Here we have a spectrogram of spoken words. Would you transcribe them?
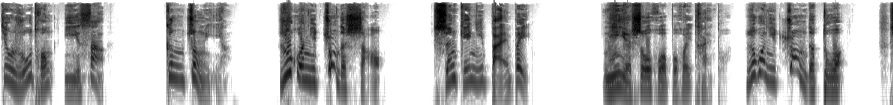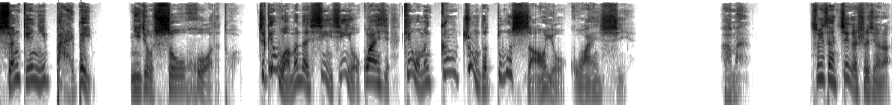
就如同以撒耕种一样。如果你种的少，神给你百倍。你也收获不会太多。如果你种的多，神给你百倍，你就收获的多。这跟我们的信心有关系，跟我们耕种的多少有关系。阿门。所以在这个事情上，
